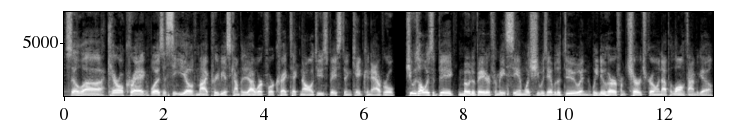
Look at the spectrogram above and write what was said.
So, uh, Carol Craig was a CEO of my previous company that I worked for, Craig Technologies, based in Cape Canaveral she was always a big motivator for me, seeing what she was able to do. And we knew her from church growing up a long time ago.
